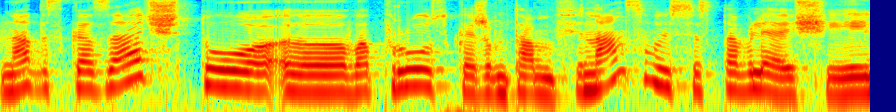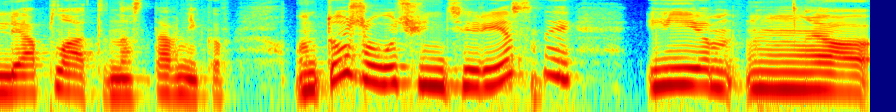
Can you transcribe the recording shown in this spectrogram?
надо сказать, что э, вопрос, скажем, там финансовой составляющей или оплаты наставников, он тоже очень интересный, и э,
